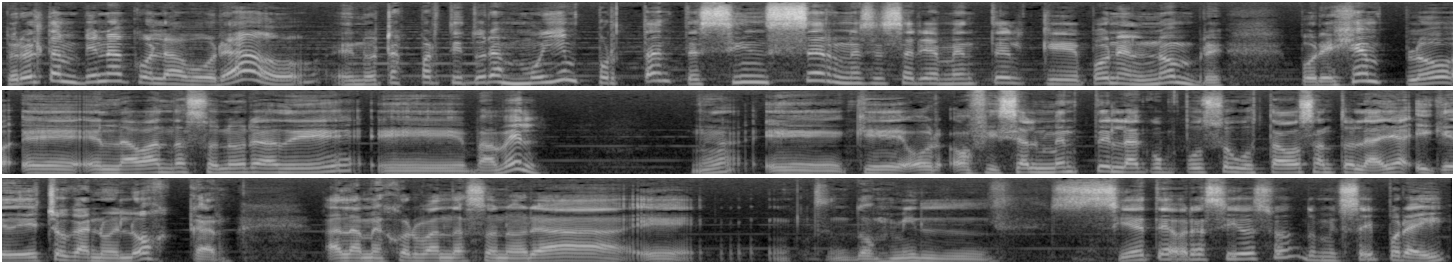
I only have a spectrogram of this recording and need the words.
Pero él también ha colaborado en otras partituras muy importantes, sin ser necesariamente el que pone el nombre. Por ejemplo, eh, en la banda sonora de eh, Babel. ¿no? Que oficialmente la compuso Gustavo Santolaya y que de hecho ganó el Oscar a la mejor banda sonora eh, 2007 habrá sido eso, 2006 por ahí.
